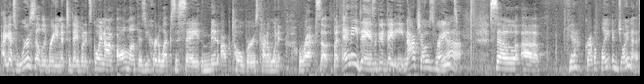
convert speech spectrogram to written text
I guess we're celebrating it today, but it's going on all month, as you heard Alexis say. The mid October is kind of when it wraps up. But any day is a good day to eat nachos, right? Yeah. So, uh, yeah, grab a plate and join us.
